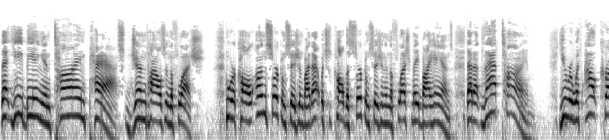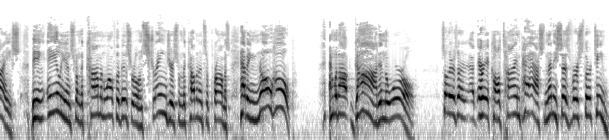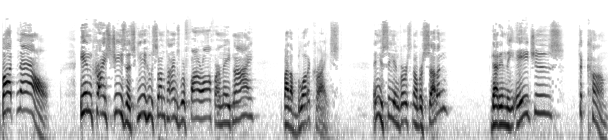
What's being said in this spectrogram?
that ye being in time past gentiles in the flesh who are called uncircumcision by that which is called the circumcision in the flesh made by hands that at that time you were without Christ, being aliens from the commonwealth of Israel and strangers from the covenants of promise, having no hope and without God in the world. So there's an area called time past. And then he says, verse 13, but now, in Christ Jesus, ye who sometimes were far off are made nigh by the blood of Christ. Then you see in verse number 7 that in the ages to come,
